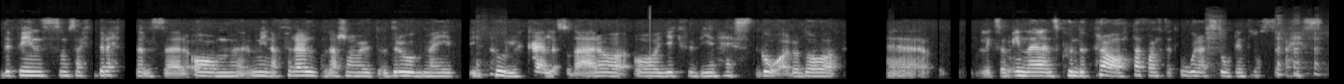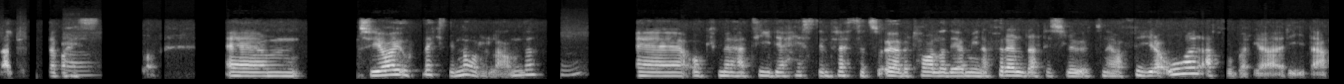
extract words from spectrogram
det finns som sagt berättelser om mina föräldrar som var ute och drog mig i, pulka eller sådär och, och gick förbi en hästgård och då eh, liksom, innan jag ens kunde prata fanns det ett oerhört stort intresse för hästar. på hästar. Um, så jag är uppväxt i Norrland. Mm. Eh, och med det här tidiga hästintresset så övertalade jag mina föräldrar till slut när jag var fyra år att få börja rida.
